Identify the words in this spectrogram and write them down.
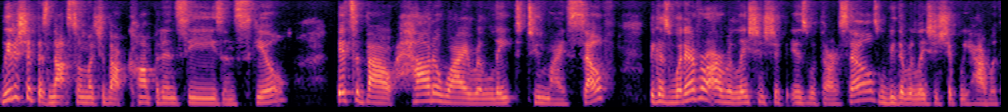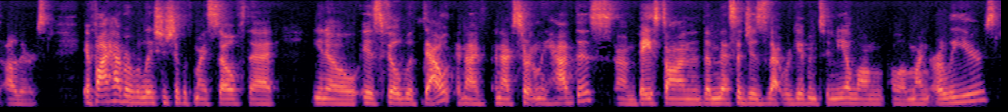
Leadership is not so much about competencies and skill. It's about how do I relate to myself? Because whatever our relationship is with ourselves will be the relationship we have with others. If I have a relationship with myself that you know is filled with doubt and i've and i've certainly had this um, based on the messages that were given to me along among early years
